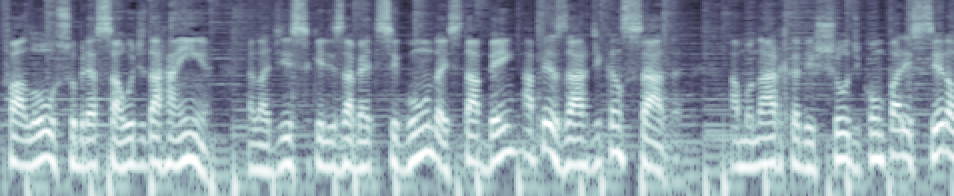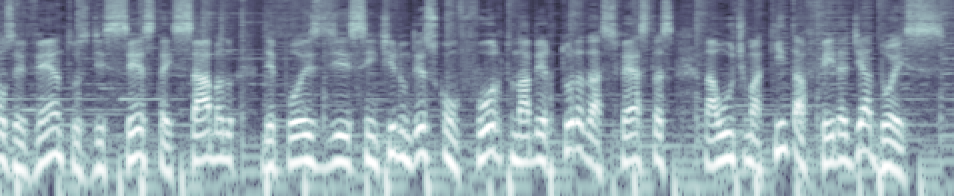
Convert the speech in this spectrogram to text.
falou sobre a saúde da rainha. Ela disse que Elizabeth II está bem, apesar de cansada. A monarca deixou de comparecer aos eventos de sexta e sábado depois de sentir um desconforto na abertura das festas na última quinta-feira, dia 2.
